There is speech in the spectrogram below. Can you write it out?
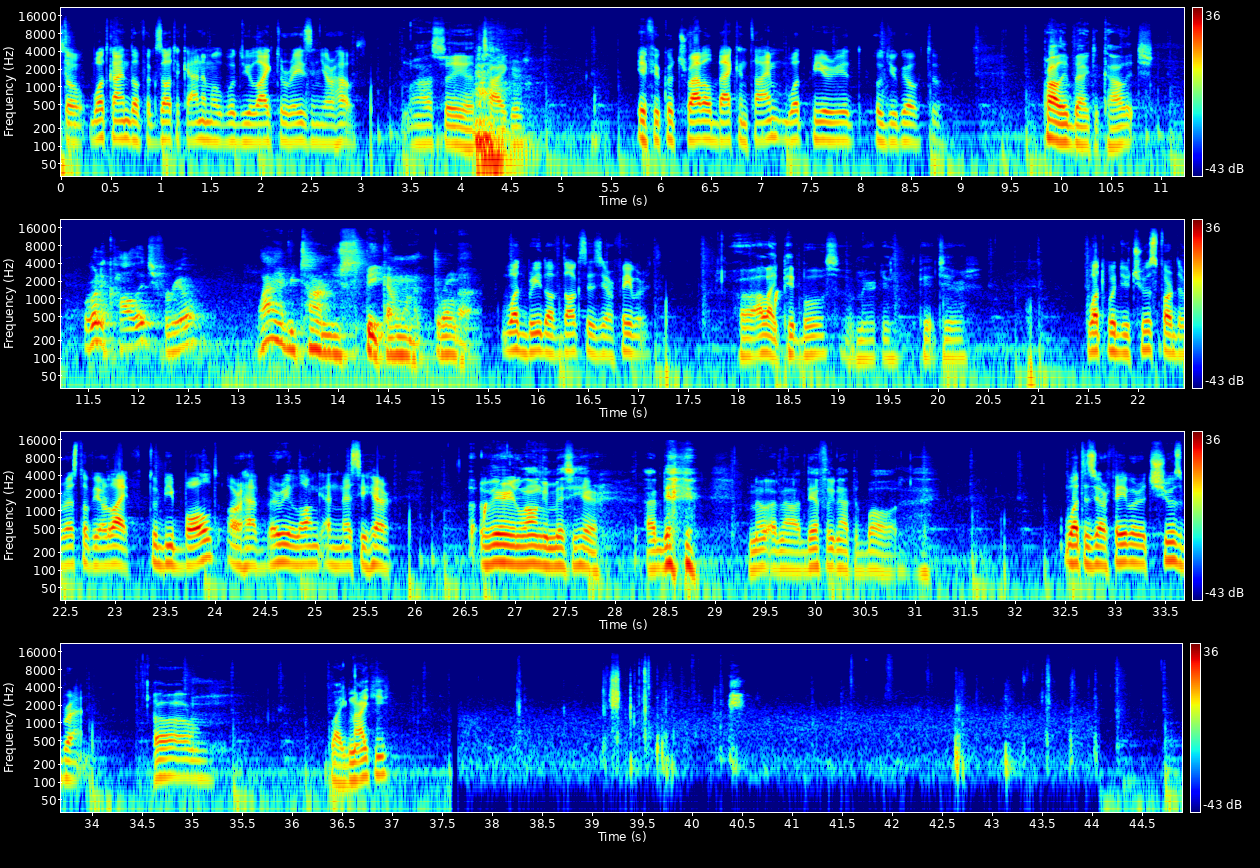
So, what kind of exotic animal would you like to raise in your house? I'll say a tiger. If you could travel back in time, what period would you go to? Probably back to college. We're going to college for real? Why every time you speak, I want to throw up? What breed of dogs is your favorite? Uh, I like pit bulls, American pit terriers. What would you choose for the rest of your life? To be bald or have very long and messy hair? Uh, very long and messy hair. I de- no, no, definitely not the bald. What is your favorite shoes brand? Um, like Nike.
